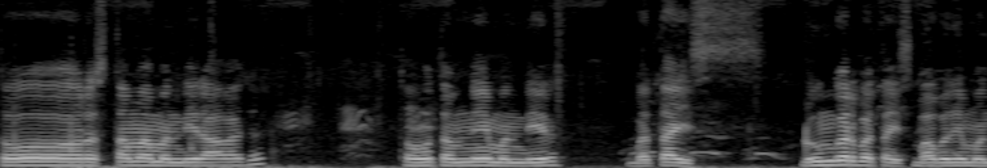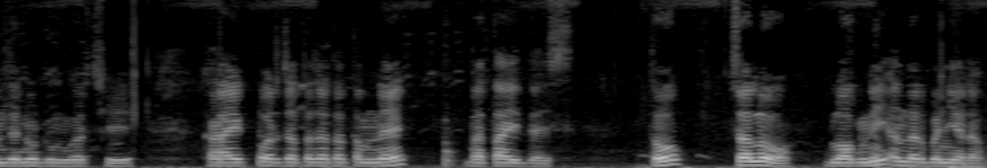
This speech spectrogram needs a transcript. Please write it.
તો રસ્તામાં મંદિર આવે છે. તો હું તમને મંદિર બતાવીશ. ડુંગર બતાવીશ. બાબાદી મંદિરનું ડુંગર છે. કાંઈક પર જતાં જતાં તમને બતાવી દઈશ. તો ચલો બ્લોગની અંદર બન્યા રહો.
